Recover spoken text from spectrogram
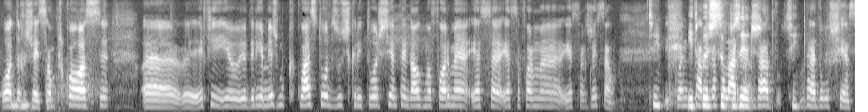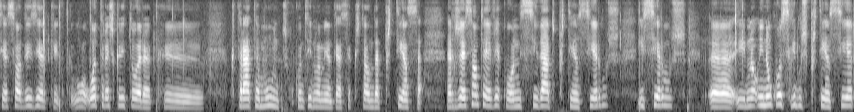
ou de rejeição precoce Uh, enfim, eu, eu, diria mesmo que quase todos os escritores sentem de alguma forma essa, essa forma, essa rejeição. Sim. E quando e depois a falar puseres... da, da, da, adolescência, só dizer que outra escritora que, que trata muito continuamente essa questão da pertença, a rejeição tem a ver com a necessidade de pertencermos e sermos uh, e, não, e não conseguirmos pertencer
